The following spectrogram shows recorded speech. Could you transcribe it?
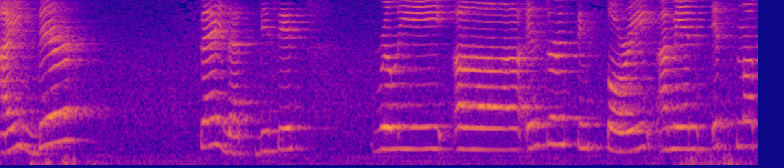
I dare say that this is really uh, interesting story. I mean, it's not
